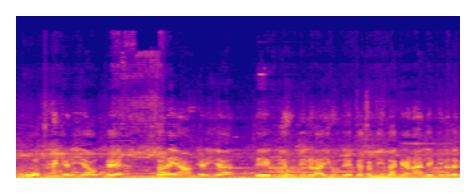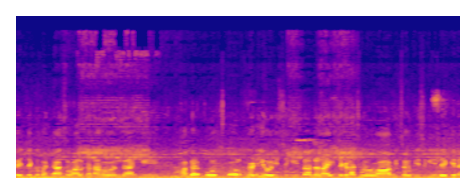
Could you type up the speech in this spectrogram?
ਪੁਲਿਸ ਵੀ ਜਿਹੜੀ ਹੈ ਉੱਥੇ ਸਰੇਆਮ ਜਿਹੜੀ ਆ, ਦੇਖਦੀ ਹੁੰਦੀ, ਲੜਾਈ ਹੁੰਦੀ ਹੈ। ਚਸ਼ਮਦੀਦ ਦਾ ਕਹਿਣਾ ਲੇਕਿਨ ਇਹਦੇ ਵਿੱਚ ਇੱਕ ਵੱਡਾ ਸਵਾਲ ਖੜਾ ਹੋ ਜਾਂਦਾ ਕਿ ਅਗਰ ਪੁਲਿਸ ਕੋਲ ਖੜੀ ਹੋਈ ਸੀਗੀ, ਤਾਂ ਲੜਾਈ ਝਗੜਾ ਛੁਡਵਾ ਵੀ ਸਕਦੀ ਸੀਗੀ, ਲੇਕਿਨ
